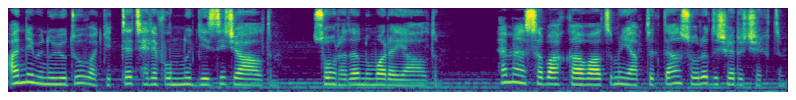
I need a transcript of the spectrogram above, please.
Annemin uyuduğu vakitte telefonunu gizlice aldım. Sonra da numarayı aldım. Hemen sabah kahvaltımı yaptıktan sonra dışarı çıktım.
